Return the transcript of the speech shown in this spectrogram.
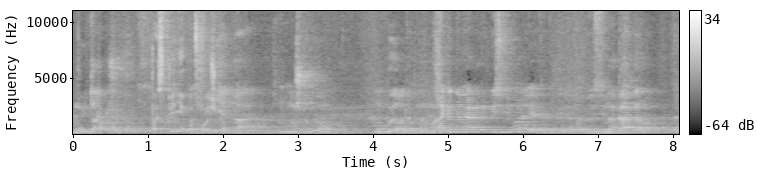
Ну и так еще там. По спине, по почкам. спине, Да, немножко было. Ну, было так нормально. Они на камеру не снимали это, как вами На камеру? Да.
